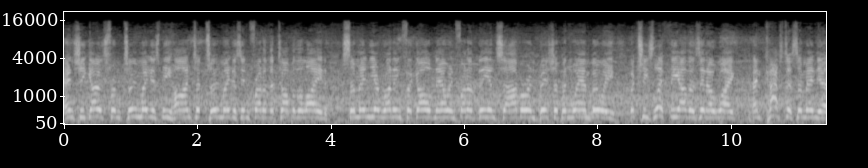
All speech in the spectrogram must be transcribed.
And she goes from two metres behind to two metres in front at the top of the lane. Semenya running for gold now in front of Niyonsaba and Bishop and Wambui, but she's left the others in her wake. And Caster Semenya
